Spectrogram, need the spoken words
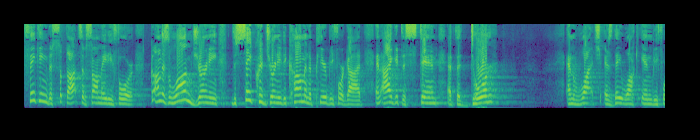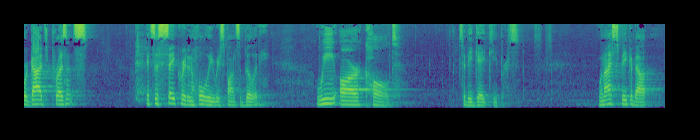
thinking the thoughts of Psalm 84, on this long journey, the sacred journey to come and appear before God, and I get to stand at the door and watch as they walk in before God's presence. It's a sacred and holy responsibility. We are called to be gatekeepers. When I speak about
